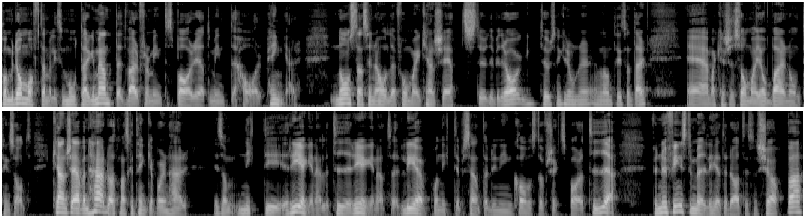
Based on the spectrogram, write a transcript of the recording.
kommer de ofta med liksom motargumentet varför de inte sparar i att de inte har pengar. Någonstans i den här åldern får man ju kanske ett studiebidrag, 1000 kronor eller någonting sånt där. Eh, man kanske sommarjobbar, någonting sånt. Kanske även här då att man ska tänka på den här liksom 90-regeln eller 10-regeln. Att lev på 90% av din inkomst och försök spara 10. För nu finns det möjligheter då att liksom köpa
